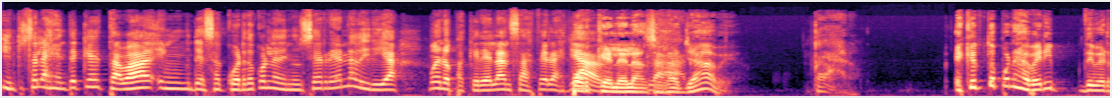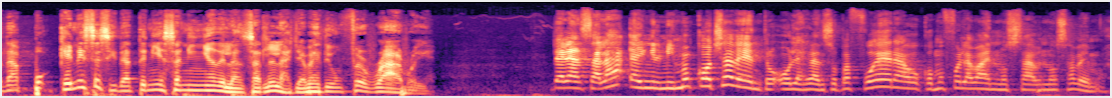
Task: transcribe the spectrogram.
Y entonces la gente que estaba en desacuerdo con la denuncia de Rihanna diría, bueno, ¿para qué le lanzaste las llaves? Porque le lanzas la Claro, llave. Claro. Es que tú te pones a ver y de verdad, ¿qué necesidad tenía esa niña de lanzarle las llaves de un Ferrari? ¿De lanzarlas en el mismo coche adentro o las lanzó para afuera o cómo fue la vaina? No, sab- no sabemos.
